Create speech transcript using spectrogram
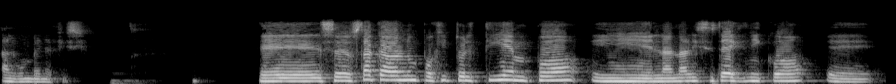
algún beneficio. Eh, se está acabando un poquito el tiempo y el análisis técnico eh,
